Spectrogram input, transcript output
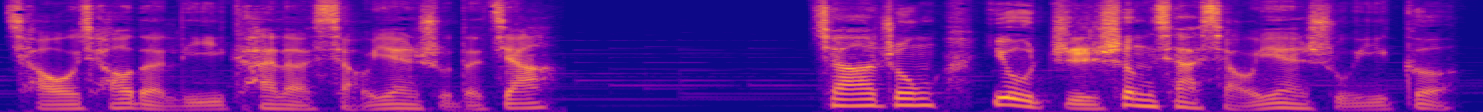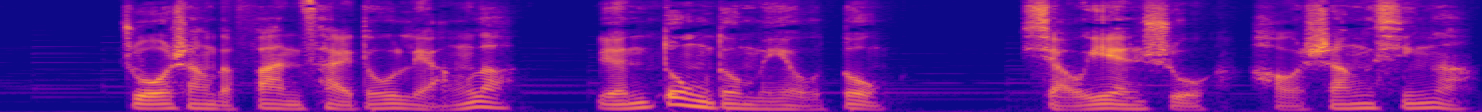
悄悄地离开了小鼹鼠的家。家中又只剩下小鼹鼠一个，桌上的饭菜都凉了，连动都没有动。小鼹鼠好伤心啊！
